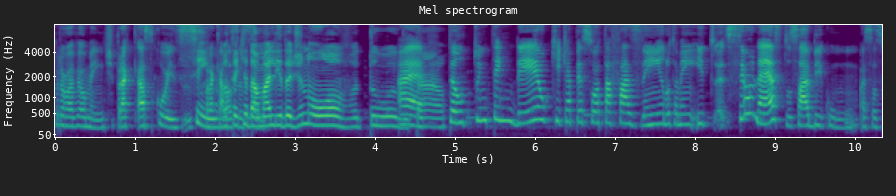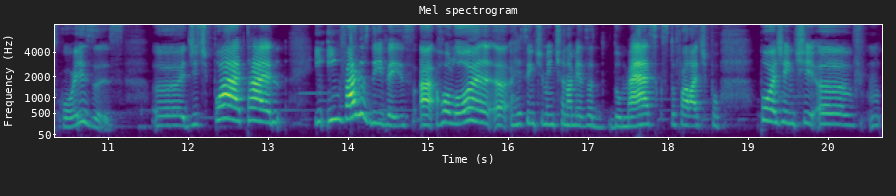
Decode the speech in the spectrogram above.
Provavelmente, para as coisas. Sim, pra vou ter sessão. que dar uma lida de novo, tudo É, e tal. Então, tu entender o que, que a pessoa tá fazendo também. E ser honesto, sabe, com essas coisas. ah, de tipo, ah, tá. Em, em vários níveis. ah, rolou ah, recentemente na mesa do Masks, tu falar, tipo. Pô, gente, v-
